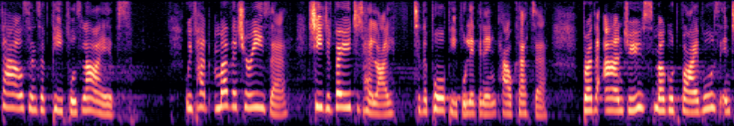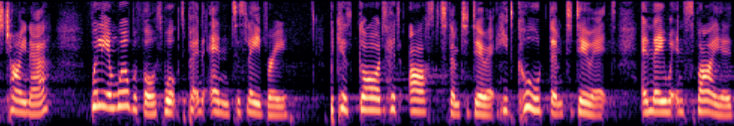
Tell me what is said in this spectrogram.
thousands of people's lives. We've had Mother Teresa. She devoted her life to the poor people living in Calcutta. Brother Andrew smuggled Bibles into China. William Wilberforce walked to put an end to slavery because God had asked them to do it. He'd called them to do it, and they were inspired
